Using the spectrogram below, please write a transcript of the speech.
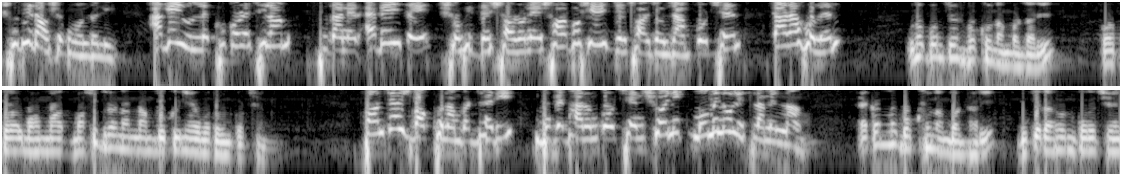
সুধী দর্শক মন্ডলী আগেই উল্লেখ করেছিলাম সুদানের অ্যাবেইতে শহীদদের স্মরণে সর্বশেষ যে ছয়জন জাম করছেন তারা হলেন উনপঞ্চাশ বক্ষ নাম্বারদারি কর্পোরাল মোহাম্মদ মাসুদ রানার নাম বুকে নিয়ে অবতরণ করছেন। পঞ্চাশ বক্ষ নাম্বারধারী বুকে ধারণ করছেন সৈনিক মোমিনুল ইসলামের নাম। একান্ন বক্ষ নম্বরধারী বুকে ধারণ করেছেন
